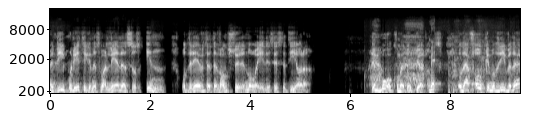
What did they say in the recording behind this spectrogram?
med de politikerne som har ledet oss inn og drevet dette vannstyret nå i de siste ti åra. Det må komme et oppgjør. Altså. Og det er folket må drive det.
